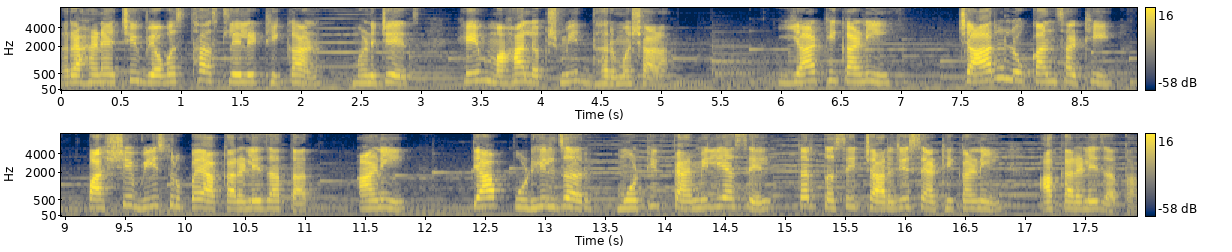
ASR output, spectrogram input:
राहण्याची व्यवस्था असलेले ठिकाण म्हणजेच हे महालक्ष्मी धर्मशाळा. या ठिकाणी चार लोकांसाठी पाचशे वीस रुपये आकारले जातात आणि त्या पुढील जर मोठी फॅमिली असेल तर तसे चार्जेस या ठिकाणी आकारले जातात.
